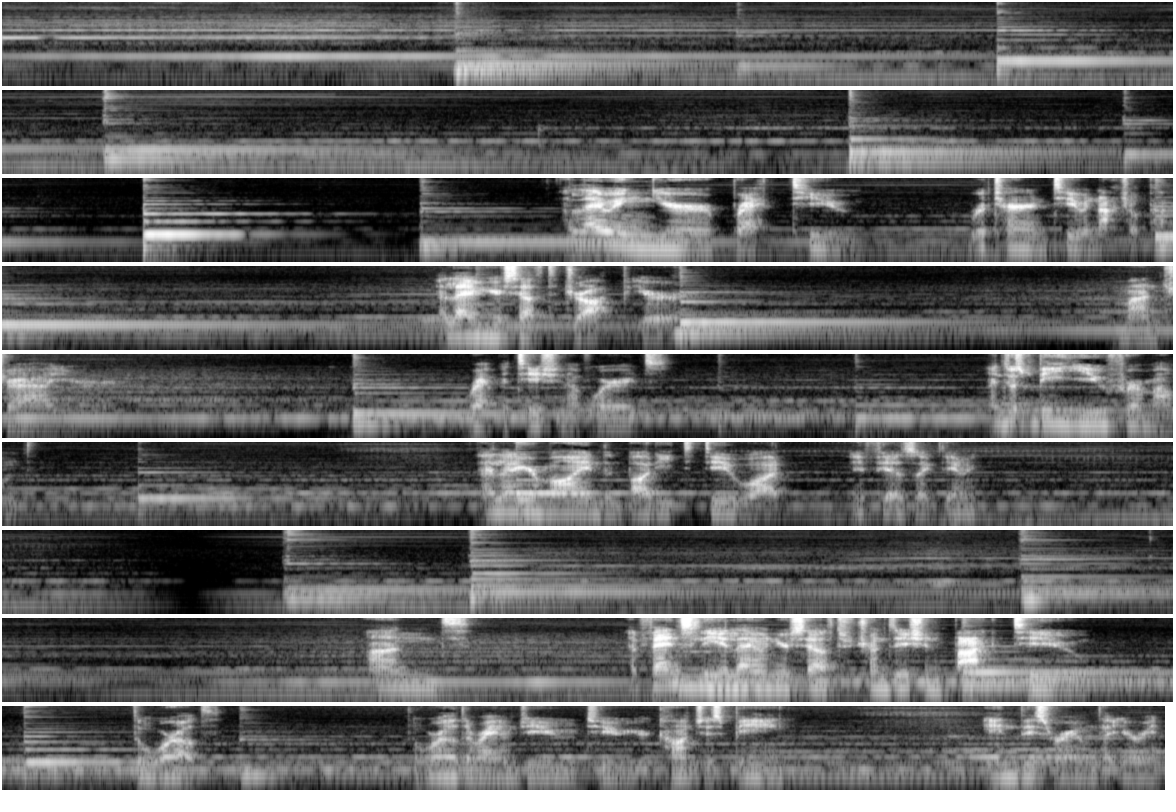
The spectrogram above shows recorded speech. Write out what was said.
Allowing your breath to return to a natural path. Allowing yourself to drop your mantra, your repetition of words, and just be you for a moment. Allow your mind and body to do what it feels like doing. Eventually allowing yourself to transition back to the world, the world around you, to your conscious being in this room that you're in.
